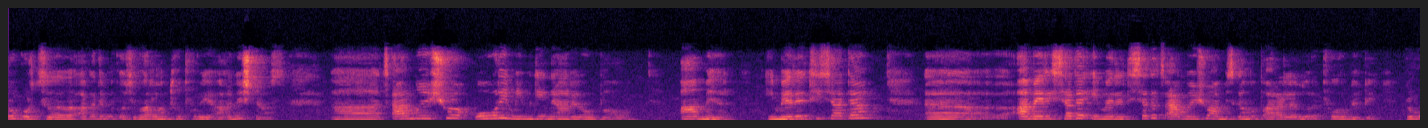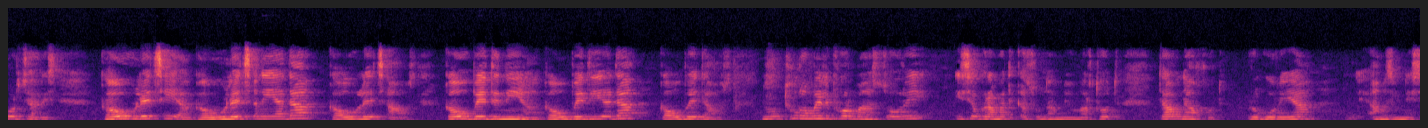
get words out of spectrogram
როგორც აკადემიკოსი ვარლამ თოფურია აღნიშნავს, წარმოიშვა ორი მიმდინარეობაო. ამერ იმერეთისა და ამერისა და იმერეთისა და წარმოიშვა ამის გამო პარალელური ფორმები, როგორც არის გაულეწია, გაულეწნია და გაულეწავს. გაუბედნია, გაუბედია და გაუბედავს. ну თუ რომელი ფორმაა სწორი, ისევ გრამატიკას უნდა მივმართოთ და ვნახოთ, როგორია ამ ზმნის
